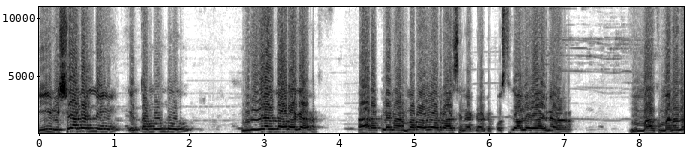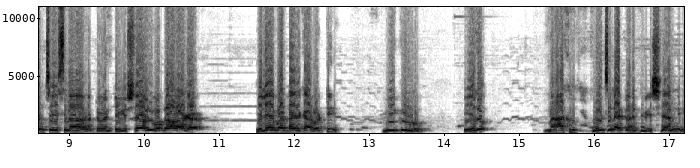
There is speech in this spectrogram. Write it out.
ఈ విషయాలన్నీ ఇంతకుముందు గురుగారి ద్వారాగా ఆరట్ల రామారావు గారు రాసినటువంటి పుస్తకాలు ఆయన మాకు మననం చేసినటువంటి విషయాలు ద్వారాగా తెలియబడ్డాయి కాబట్టి మీకు ఏదో నాకు తెలిసినటువంటి విషయాన్ని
